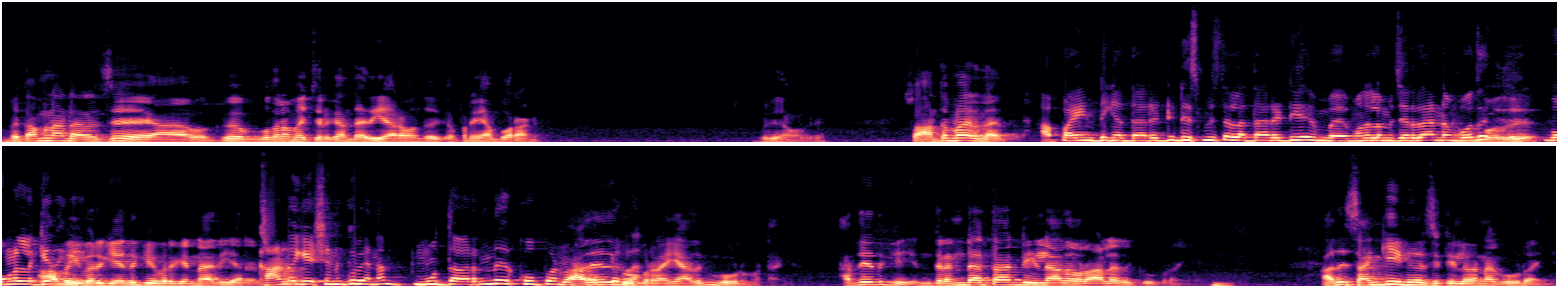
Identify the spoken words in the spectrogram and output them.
இப்போ தமிழ்நாடு அரசு ஆவுக்கு முதலமைச்சருக்கு அந்த அதிகாரம் வந்ததுக்கப்புறம் ஏன் போகிறாங்க புரியுதா உங்களுக்கு? ஸோ அந்த மாதிரி தான் இப்போ அப்பாயிண்டிங் அத்தாரிட்டி டிஸ்மிசல் அத்தாரிட்டி முதலமைச்சர் தான் போது உங்களுக்கு இவருக்கு எதுக்கு இவருக்கு என்ன அதிகாரம்? கான்வகேஷனுக்கு வேணா மூத்தவர்னு கூப்பன் அதை எதுக்கு கூப்பிடுறாங்க? அதுக்கும் கூப்பிட மாட்டாங்க. அது எதுக்கு? இந்த ரெண்டு அத்தாரிட்டி இல்லாத ஒரு ஆள் எதுக்கு கூப்பிடுறாங்க? அது சங்கி யூனிவர்சிட்டியில் வேணால் கூப்பிடுவாங்க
